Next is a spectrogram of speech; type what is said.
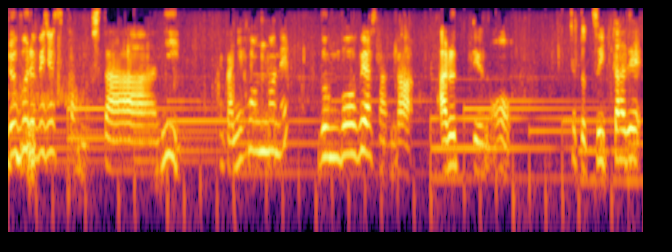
ルーブル美術館の下に、なんか日本のね、文房具屋さんがあるっていうのを、ちょっとツイッターで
